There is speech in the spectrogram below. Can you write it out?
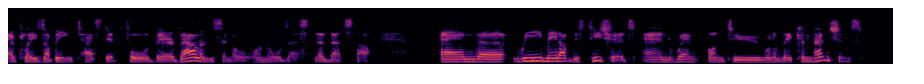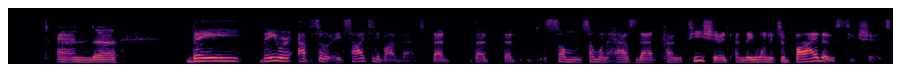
airplanes are being tested for their balance and all, and all that, that stuff. And we made up these t-shirts and went on to one of their conventions. And they they were absolutely excited about that that that that some someone has that kind of t-shirt and they wanted to buy those t-shirts.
